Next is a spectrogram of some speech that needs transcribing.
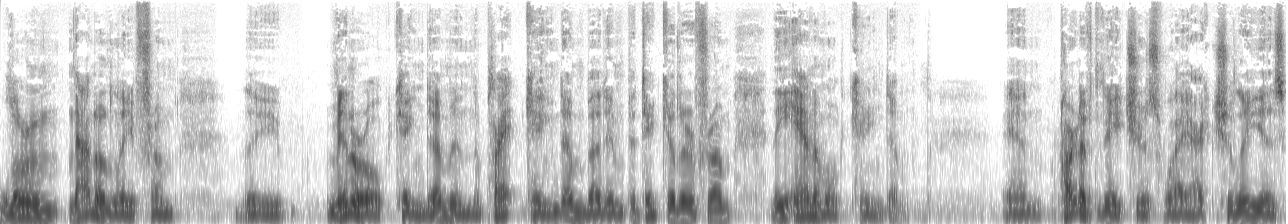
learn not only from the mineral kingdom and the plant kingdom, but in particular from the animal kingdom. And part of nature's way actually is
